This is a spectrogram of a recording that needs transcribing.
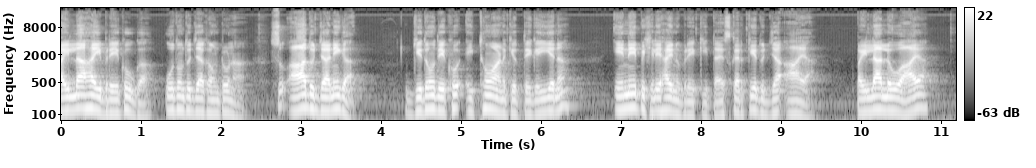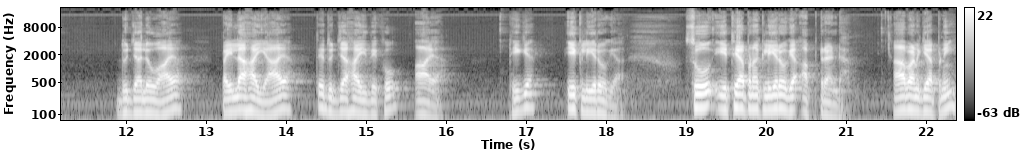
ਪਹਿਲਾ ਹਾਈ ਬ੍ਰੇਕ ਹੋਊਗਾ, ਉਦੋਂ ਦੂਜਾ ਕਾਊਂਟ ਹੋਣਾ। ਸੋ ਆ ਦੂਜਾ ਨਹੀਂਗਾ ਜਦੋਂ ਦੇਖੋ ਇੱਥੋਂ ਆਣ ਕੇ ਉੱਤੇ ਗਈ ਹੈ ਨਾ, ਇਹਨੇ ਪਿਛਲੇ ਹਾਈ ਨੂੰ ਬ੍ਰੇਕ ਕੀਤਾ, ਇਸ ਕਰਕੇ ਦੂਜਾ ਆ ਪਹਿਲਾ ਲੋ ਆ ਦੂਜਾ ਲੋ ਆ ਪਹਿਲਾ ਹਾਈ ਆ ਆ ਤੇ ਦੂਜਾ ਹਾਈ ਦੇਖੋ ਆਇਆ ਠੀਕ ਹੈ? ਇਹ ਕਲੀਅਰ ਹੋ ਗਿਆ। ਸੋ ਇੱਥੇ ਆਪਣਾ ਕਲੀਅਰ ਹੋ ਗਿਆ ਅਪ ਟ੍ਰੈਂਡ ਆ ਬਣ ਗਿਆ ਆਪਣੀ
